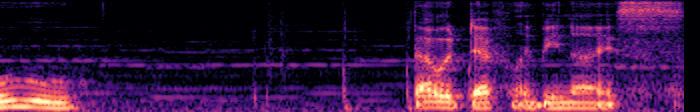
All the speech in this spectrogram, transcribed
Ooh. That would definitely be nice.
